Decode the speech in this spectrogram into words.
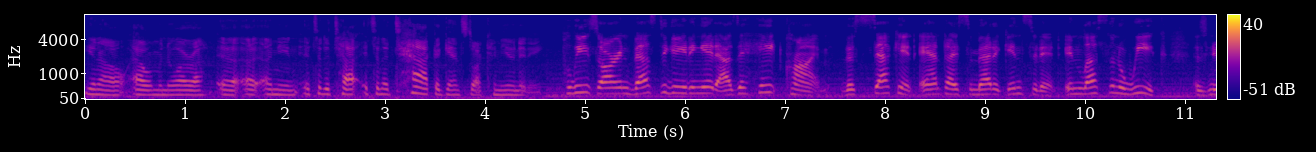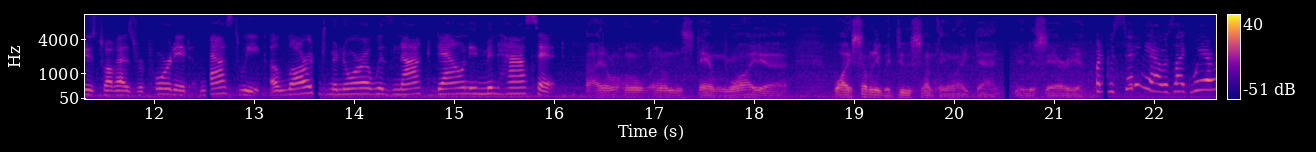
you know, our menorah. Uh, I mean, it's an attack. It's an attack against our community. Police are investigating it as a hate crime, the second anti-Semitic incident in less than a week. As News 12 has reported, last week a large menorah was knocked down in Manhasset. I don't, I don't understand why. Uh, why somebody would do something like that in this area. But I was sitting here, I was like, where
